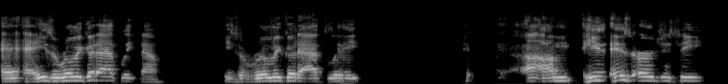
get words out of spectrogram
and, and he's a really good athlete now. He's a really good athlete. Um, he, his urgency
